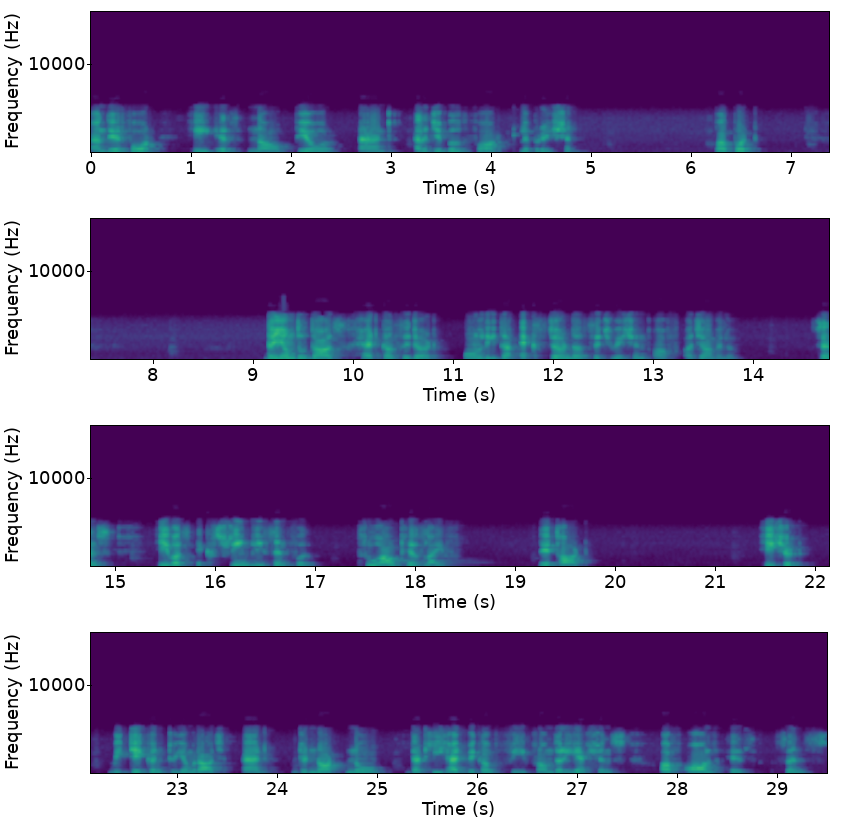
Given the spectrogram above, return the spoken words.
and therefore he is now pure and eligible for liberation. Purport The Yamdutas had considered only the external situation of Ajamila. Since he was extremely sinful throughout his life, they thought he should be taken to Yamraj and did not know that he had become free from the reactions of all his sins.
